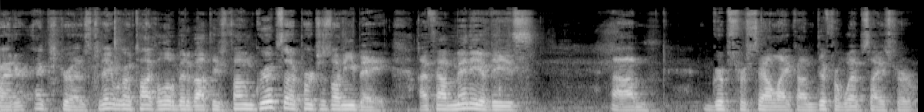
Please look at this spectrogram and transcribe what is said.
Ryder Extras. Today we're going to talk a little bit about these foam grips that I purchased on eBay. I found many of these um, grips for sale like on different websites for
